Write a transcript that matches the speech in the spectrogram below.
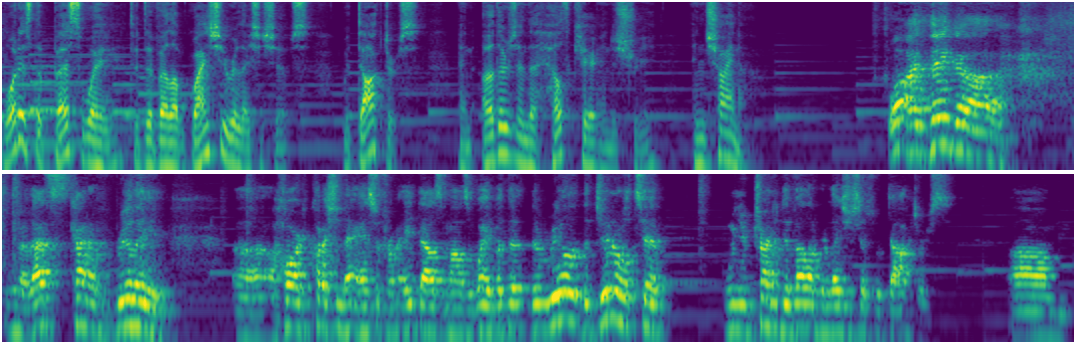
what is the best way to develop guanxi relationships with doctors and others in the healthcare industry in China? Well, I think uh, you know that's kind of really uh, a hard question to answer from 8,000 miles away. But the, the real, the general tip when you're trying to develop relationships with doctors, um,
